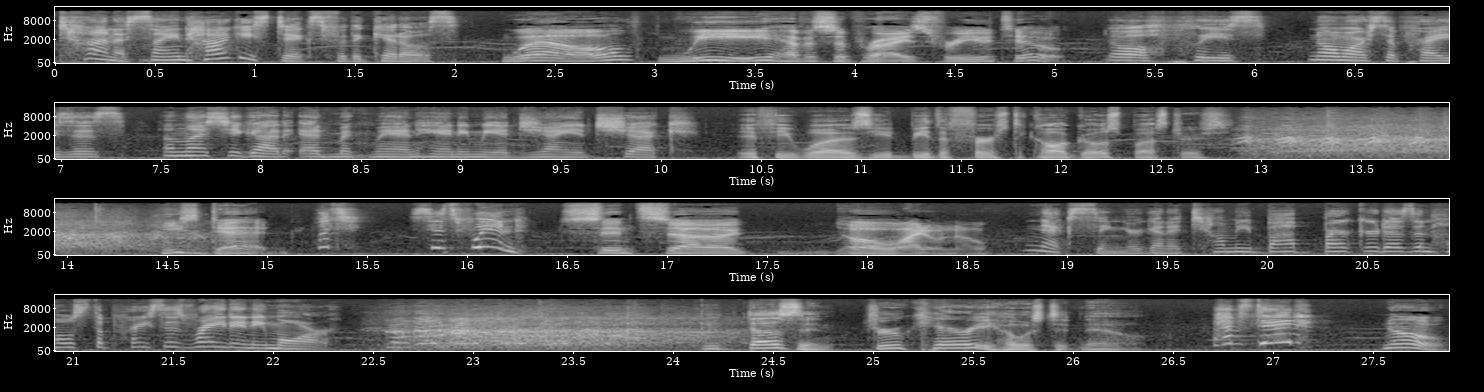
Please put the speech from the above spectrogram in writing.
ton of signed hockey sticks for the kiddos. Well, we have a surprise for you too. Oh, please, no more surprises. Unless you got Ed McMahon handing me a giant check. If he was, you'd be the first to call Ghostbusters. He's dead. What? Since when? Since, uh, oh, I don't know. Next thing you're gonna tell me Bob Barker doesn't host The Price is Right anymore. He doesn't. Drew Carey hosts it now. Bob's dead? No,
